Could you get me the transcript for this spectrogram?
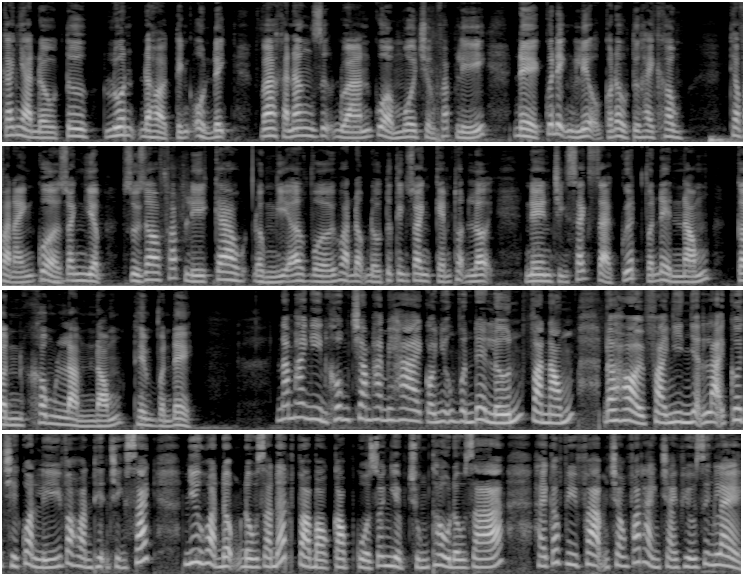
các nhà đầu tư luôn đòi hỏi tính ổn định và khả năng dự đoán của môi trường pháp lý để quyết định liệu có đầu tư hay không. Theo phản ánh của doanh nghiệp, rủi ro pháp lý cao đồng nghĩa với hoạt động đầu tư kinh doanh kém thuận lợi, nên chính sách giải quyết vấn đề nóng cần không làm nóng thêm vấn đề. Năm 2022 có những vấn đề lớn và nóng, đòi hỏi phải nhìn nhận lại cơ chế quản lý và hoàn thiện chính sách như hoạt động đấu giá đất và bỏ cọc của doanh nghiệp trúng thầu đấu giá hay các vi phạm trong phát hành trái phiếu riêng lẻ.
